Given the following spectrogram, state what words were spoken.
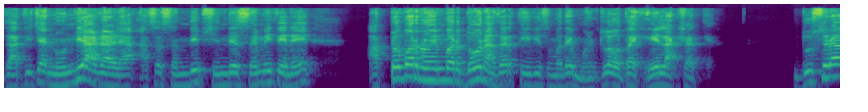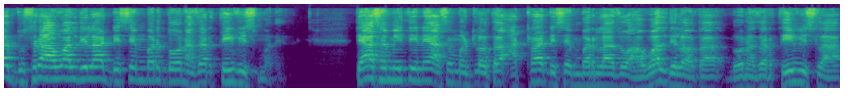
जातीच्या नोंदी आढळल्या असं संदीप शिंदे समितीने ऑक्टोबर नोव्हेंबर दोन हजार तेवीसमध्ये म्हटलं होतं हे लक्षात घ्या. दुसरा दुसरा अहवाल दिला डिसेंबर दोन हजार तेवीसमध्ये. त्या समितीने असं म्हटलं होतं अठरा डिसेंबरला जो अहवाल दिला होता दोन हजार तेवीसला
